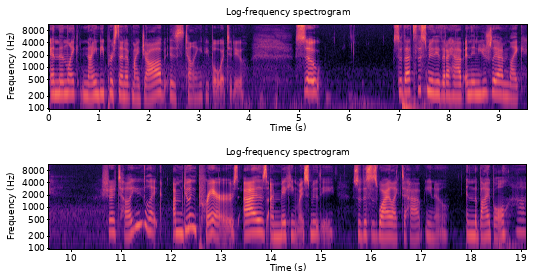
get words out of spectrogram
And then like 90% of my job is telling people what to do. So so that's the smoothie that I have and then usually I'm like should I tell you like I'm doing prayers as I'm making my smoothie. So this is why I like to have, you know, in the Bible, uh,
